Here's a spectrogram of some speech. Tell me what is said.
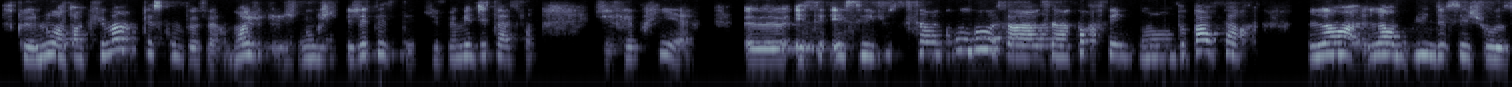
Parce que nous, en tant qu'humains, qu'est-ce qu'on peut faire? Moi, j'ai testé, j'ai fait méditation, j'ai fait prière. Euh, et c'est juste, c'est un combo, c'est un, un, forfait. On ne peut pas faire l'un, l'une de ces choses.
